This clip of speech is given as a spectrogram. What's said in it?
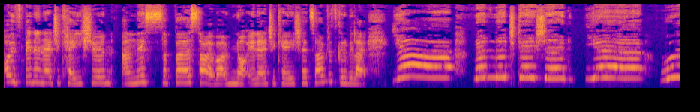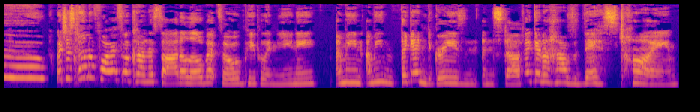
I've been in education and this is the first time I'm not in education, so I'm just gonna be like, yeah, not in education, yeah! Which is kind of why I feel kind of sad a little bit for people in uni. I mean, I mean, they're getting degrees and, and stuff. They're gonna have this time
